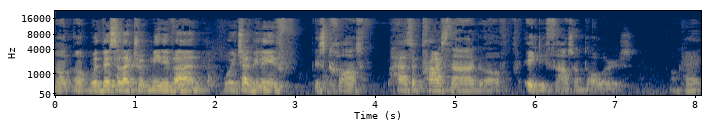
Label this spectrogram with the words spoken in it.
On, on, with this electric minivan, which I believe is cost has a price tag of $80,000. Okay?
